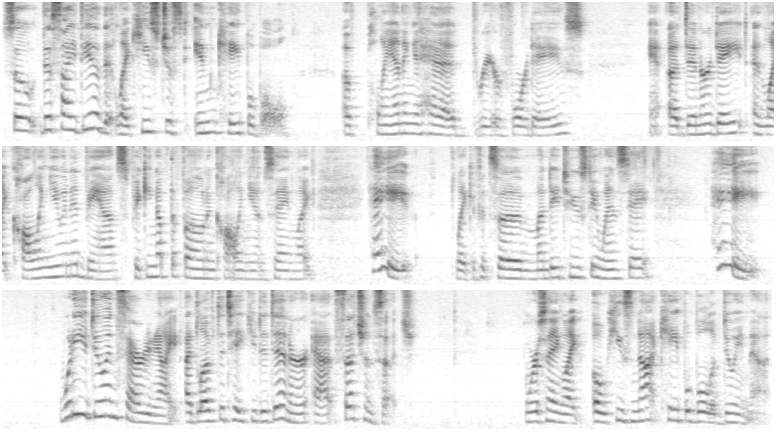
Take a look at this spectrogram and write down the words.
So this idea that like he's just incapable of planning ahead three or four days a dinner date and like calling you in advance, picking up the phone and calling you and saying like, "Hey, like if it's a Monday, Tuesday, Wednesday, hey, what are you doing Saturday night? I'd love to take you to dinner at such and such." We're saying like, "Oh, he's not capable of doing that."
